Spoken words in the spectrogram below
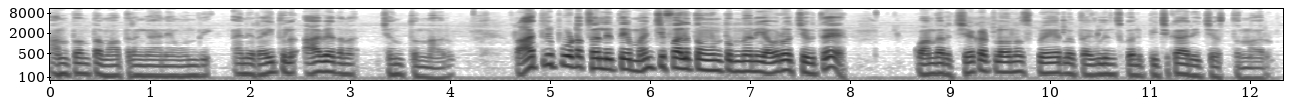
అంతంత మాత్రంగానే ఉంది అని రైతులు ఆవేదన చెందుతున్నారు. రాత్రిపూట చల్లితే మంచి ఫలితం ఉంటుందని ఎవరో చెబితే కొందరు చీకట్లోనూ స్ప్రేయర్లు తగిలించుకొని పిచికారీ చేస్తున్నారు.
